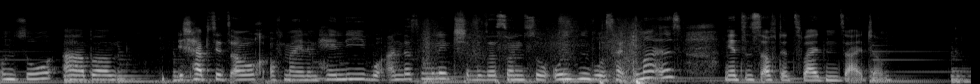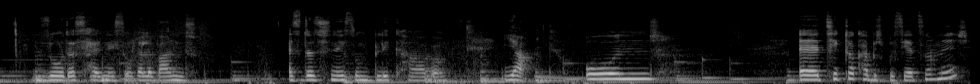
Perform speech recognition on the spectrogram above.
und so, aber ich habe es jetzt auch auf meinem Handy woanders hingelegt. Ich habe das sonst so unten, wo es halt immer ist. Und jetzt ist es auf der zweiten Seite. So, das ist halt nicht so relevant. Also, dass ich nicht so einen Blick habe. Ja, und äh, TikTok habe ich bis jetzt noch nicht.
